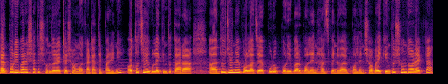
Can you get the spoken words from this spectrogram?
তার পরিবারের সাথে সুন্দর একটা সময় কাটাতে পারিনি। অথচ এগুলো কিন্তু তারা দুজনে বলা যায়, পুরো পরিবার বলেন হাজব্যান্ড ওয়াইফ বলেন, সবাই কিন্তু সুন্দর একটা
